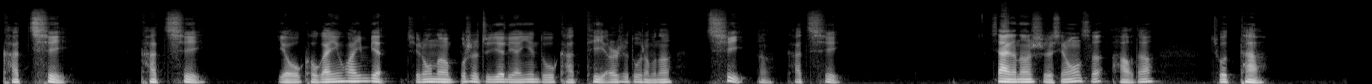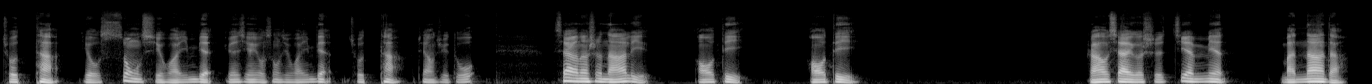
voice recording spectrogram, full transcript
같이 같이有口干音化音变。 其中呢，不是直接连音读卡 t，而是读什么呢？气，嗯，卡气。下一个呢是形容词，好的，좋 다， 좋 다， 有送气化音变，原型有送气化音变，좋 다， 这样去读。下一个呢是哪里？어 디， 어 디。 然后下一个是见面，만나 다，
